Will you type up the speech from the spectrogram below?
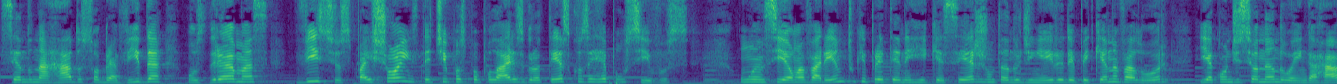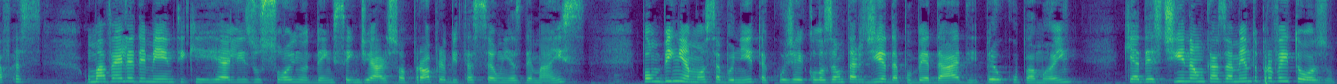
sendo narrado sobre a vida, os dramas, vícios, paixões de tipos populares grotescos e repulsivos. Um ancião avarento que pretende enriquecer juntando dinheiro de pequeno valor e acondicionando-o em garrafas. Uma velha demente que realiza o sonho de incendiar sua própria habitação e as demais. Pombinha, moça bonita, cuja eclosão tardia da puberdade preocupa a mãe que a destina a um casamento proveitoso.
